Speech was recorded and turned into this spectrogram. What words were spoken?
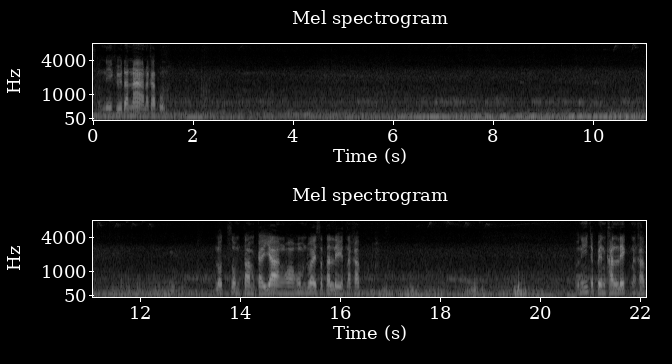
ส่วนนี้คือด้านหน้านะครับผม รถส้มตำไก่ย่างห่อหุ้มด้วยสแตนเลสนะครับ ตัวนี้จะเป็นคันเล็กนะครับ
